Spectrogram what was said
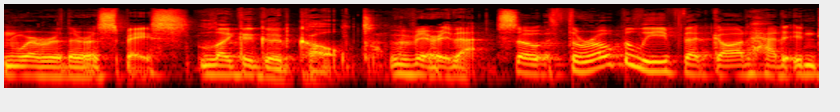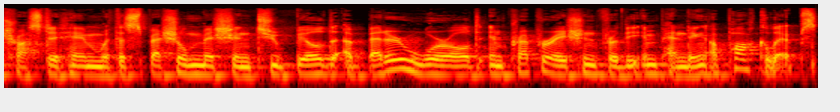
and wherever there is space. Like a good cult. Very that. So Thériault believed that God had entrusted him with a special mission to build a better world in preparation for the impending apocalypse,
